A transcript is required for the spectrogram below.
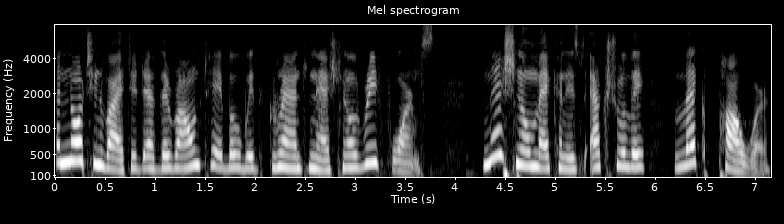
and not invited at the round table with grand national reforms. National mechanisms actually lack power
